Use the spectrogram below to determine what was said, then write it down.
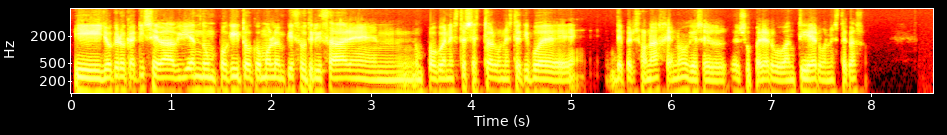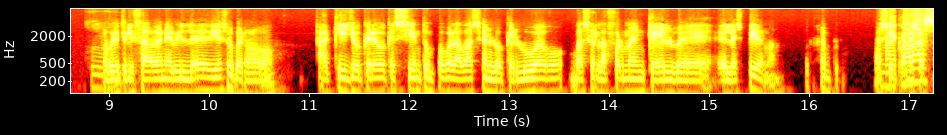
Y yo creo que aquí se va viendo un poquito cómo lo empieza a utilizar en un poco en este sector, en este tipo de, de personaje, ¿no? Que es el, el superhéroe o antihéroe en este caso. Lo había utilizado en Evil Dead y eso, pero aquí yo creo que siente un poco la base en lo que luego va a ser la forma en que él ve el Spider-Man, por ejemplo. Así Me acabas,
